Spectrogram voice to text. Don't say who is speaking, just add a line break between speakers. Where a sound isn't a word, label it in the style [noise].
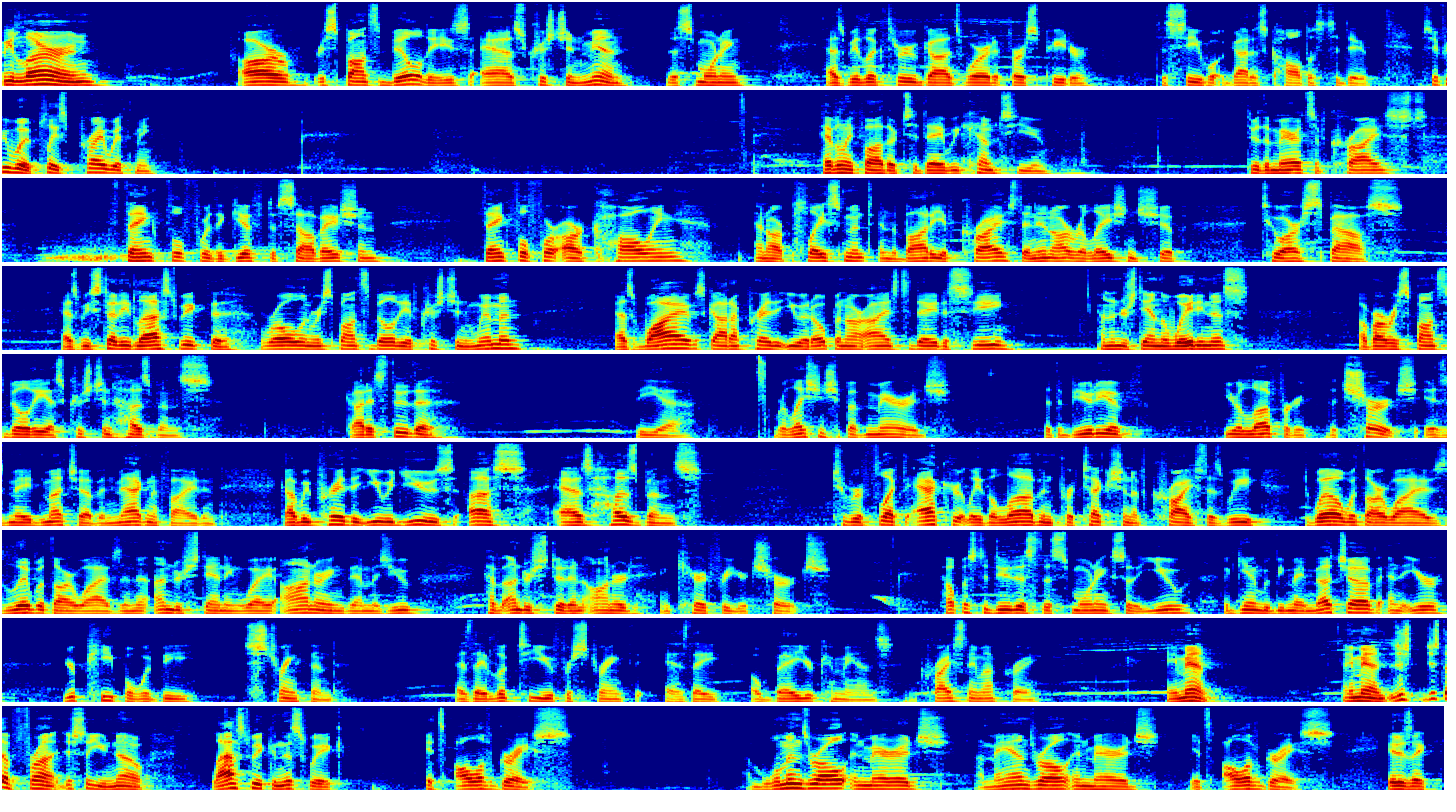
we learn our responsibilities as Christian men this morning as we look through God's Word at 1 Peter to see what God has called us to do. So, if you would, please pray with me. Heavenly Father, today we come to you through the merits of Christ, thankful for the gift of salvation, thankful for our calling and our placement in the body of Christ and in our relationship to our spouse. As we studied last week the role and responsibility of Christian women as wives, God, I pray that you would open our eyes today to see and understand the weightiness of our responsibility as Christian husbands. God, it's through the, the uh, relationship of marriage that the beauty of your love for the church is made much of and magnified. And God, we pray that you would use us as husbands to reflect accurately the love and protection of Christ as we dwell with our wives, live with our wives in an understanding way, honoring them as you have understood and honored and cared for your church. Help us to do this this morning so that you, again, would be made much of and that your, your people would be strengthened as they look to you for strength, as they obey your commands. In Christ's name I pray. Amen. Amen. Just, just up front, just so you know, last week and this week, it's all of grace. A woman's role in marriage, a man's role in marriage, it's all of grace. It is, a, it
